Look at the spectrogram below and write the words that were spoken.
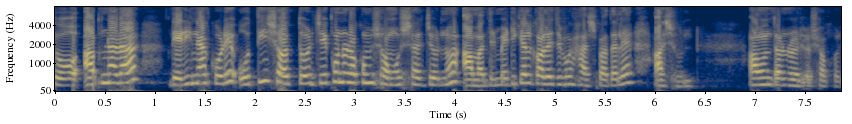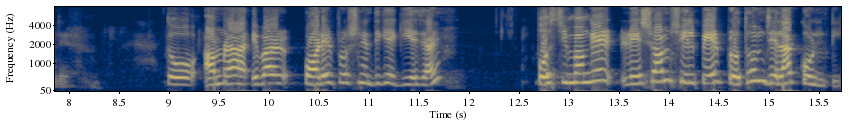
তো আপনারা দেরি না করে অতি সত্বর যে কোনো রকম সমস্যার জন্য আমাদের মেডিকেল কলেজ এবং হাসপাতালে আসুন। আমন্ত্রণ রইল সকলের। তো আমরা এবার পরের প্রশ্নের দিকে এগিয়ে যাই। পশ্চিমবঙ্গের রেশম শিল্পের প্রথম জেলা কোনটি?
